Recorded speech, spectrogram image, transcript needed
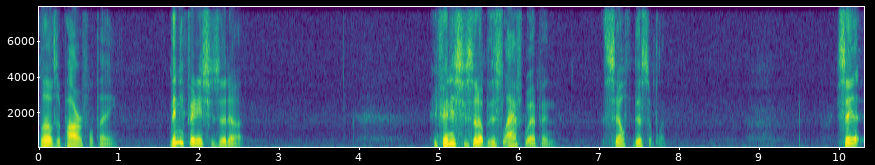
Love's a powerful thing. Then he finishes it up. He finishes it up with this last weapon self discipline. See it?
